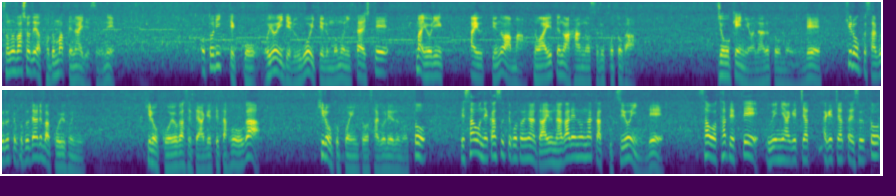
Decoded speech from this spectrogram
その場所ではとどまってないですよね。おとりってこう泳いでる動いてるものに対してまあより鮎っていうのはまあ野鮎っていうのは反応することが条件にはなると思うんで広く探るってことであればこういうふうに広く泳がせてあげてた方が広くポイントを探れるのとで竿を寝かすってことになるとああいう流れの中って強いんで竿を立てて上に上げちゃ上げちゃったりすると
